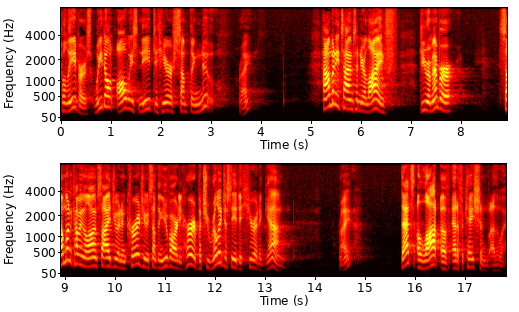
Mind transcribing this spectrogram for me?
believers, we don't always need to hear something new, right? How many times in your life do you remember someone coming alongside you and encouraging you something you've already heard, but you really just need to hear it again, right? That's a lot of edification, by the way.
